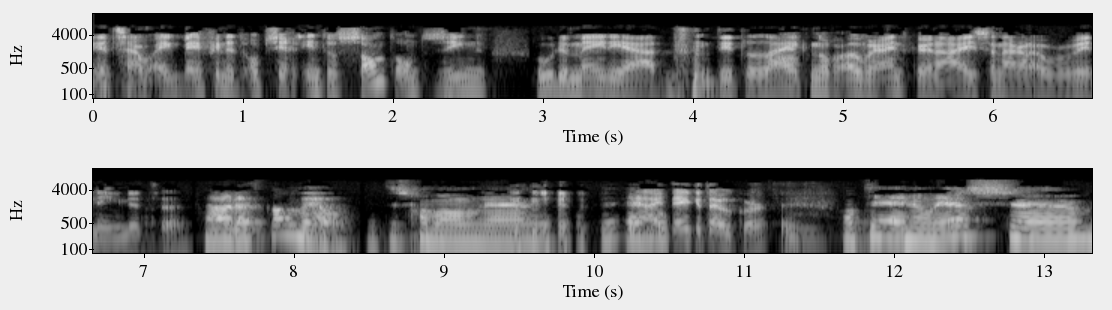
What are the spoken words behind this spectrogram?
het zou, ik vind het op zich interessant om te zien hoe de media dit lijkt nog overeind kunnen hijsen naar een overwinning. Dat, Nou, dat kan wel. Het is gewoon... ja, ik denk het ook hoor. Op de NOS, ehm,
